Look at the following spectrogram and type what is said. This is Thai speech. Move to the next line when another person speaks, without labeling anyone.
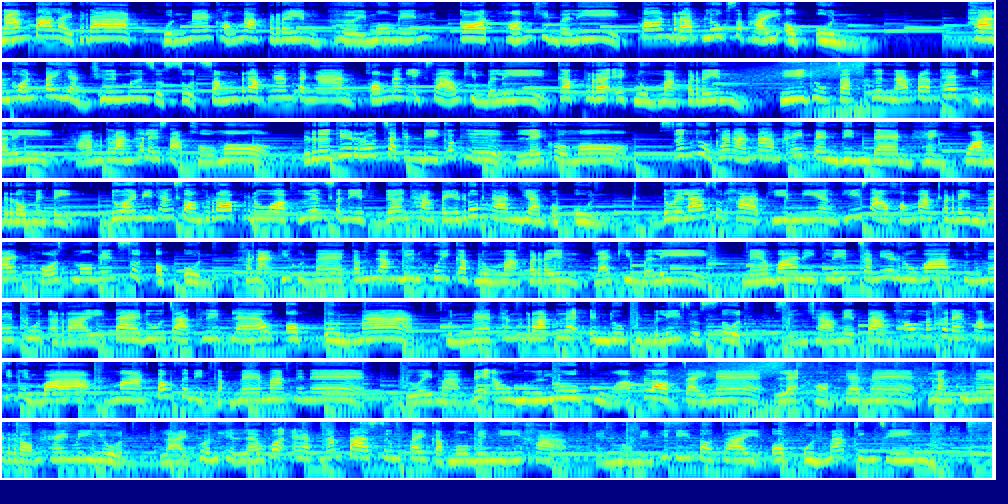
น้ำตาไหลพราก คุณแม่ของมากปรินเผยโมเมนต์ กอดหอมคิมเบอรี่ ต้อนรับลูกสะใภ้อบอุ่น ผ่านพ้นไปอย่างชื่นมื่นสุดๆสำหรับงานแต่งงานของนางเอกสาวคิมเบอรี่ กับพระเอกหนุ่มมากปริน ที่ถูกจัดขึ้นณประเทศอิตาลีท่ามกลางทะเลสาบโคโม หรือที่รู้จักกันดีก็คือเลโคโม ซึ่งถูกขนานนามให้เป็นดินแดนแห่งความโรแมนติก โดยมีทั้งสองครอบครัวเพื่อนสนิทเดินทางไปร่วมงานอย่างอบอุ่น โดยล่าสุดค่ะพี่เมียง พี่สาวของหมากปรินได้โพสต์โมเมนต์สุดอบอุ่น ขณะที่คุณแม่กำลังยืนคุยกับหนุ่มหมากปรินและคิมเบอรรี่ แม้ว่าในคลิปจะไม่รู้ว่าคุณแม่พูดอะไร แต่ดูจากคลิปแล้วอบอุ่นมาก คุณแม่ทั้งรักและเอ็นดูคิมเบอรี่สุดๆ ซึ่งชาวเน็ตต่างเข้ามาแสดงความคิดเห็นว่าหมากต้องสนิทกับแม่มากแน่ๆด้วยหมากได้เอามือลูบหัวปลอบใจแม่ และหอมแก้มแม่ หลังคุณแม่ร้องไห้ไม่หยุด หลายคนเห็นแล้วก็แอบน้ำตาซึมไปกับโมเมนต์นี้ค่ะ เป็นโมเมนต์ที่ดีต่อใจอบอุ่นมากจริง ๆ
